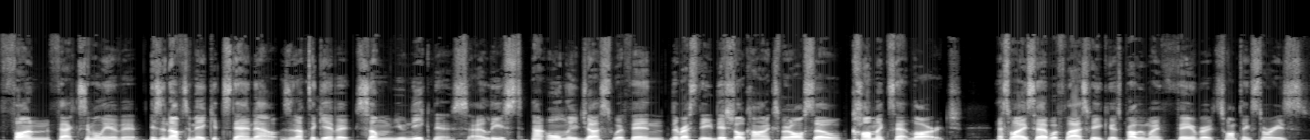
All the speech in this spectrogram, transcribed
fun facsimile of it is enough to make it stand out, is enough to give it some uniqueness, at least not only just within the rest of the digital comics, but also comics at large. That's why I said with last week is probably my favorite Swamp Thing stories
